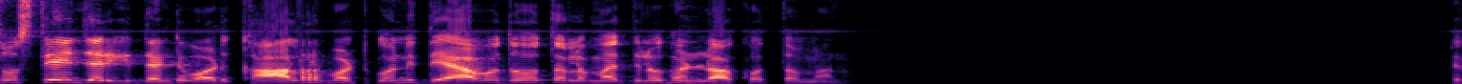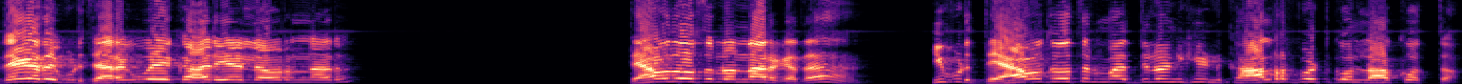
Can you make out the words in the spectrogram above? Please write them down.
చూస్తే ఏం జరిగిద్దంటే వాడు కాలర్ పట్టుకొని దేవదూతల మధ్యలో కానీ లాక్కొస్తాం మనం. అదే కదా ఇప్పుడు జరగబోయే కార్యాలు ఎవరున్నారు? దేవదూతలు ఉన్నారు కదా. ఇప్పుడు దేవదూతల మధ్యలోనికి ఈయన కాలర్ పట్టుకొని లాక్కొస్తాం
